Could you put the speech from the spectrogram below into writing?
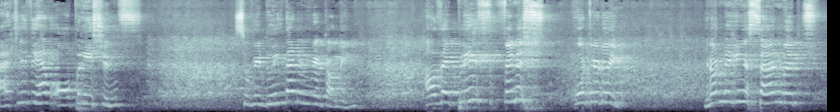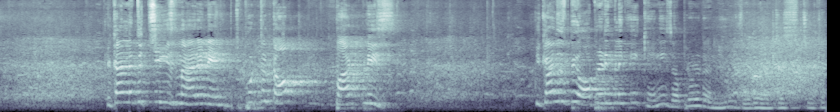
actually, they have operations. so we're doing that and we're coming. I was like, please finish what are you're doing. You're not making a sandwich. You can't let the cheese marinate. Put the top part, please. You can't just be operating like, hey, Kenny's uploaded a new video. Just checking.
